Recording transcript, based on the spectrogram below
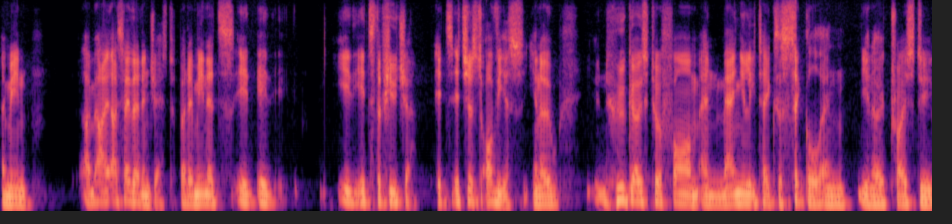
I mean, I, I say that in jest, but I mean, it's it, it, it it's the future it's it's just obvious. You know, who goes to a farm and manually takes a sickle and you know tries to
